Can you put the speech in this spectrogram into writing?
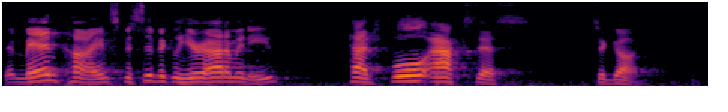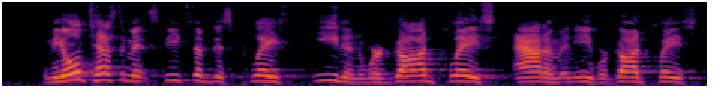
that mankind, specifically here Adam and Eve, had full access to God. And the Old Testament speaks of this place, Eden, where God placed Adam and Eve, where God placed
